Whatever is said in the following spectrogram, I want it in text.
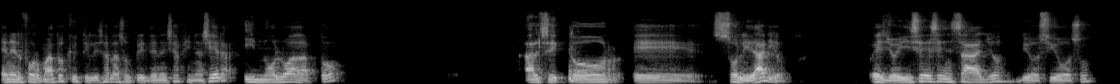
en el formato que utiliza la superintendencia financiera y no lo adaptó al sector eh, solidario. Pues yo hice ese ensayo de ocioso,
